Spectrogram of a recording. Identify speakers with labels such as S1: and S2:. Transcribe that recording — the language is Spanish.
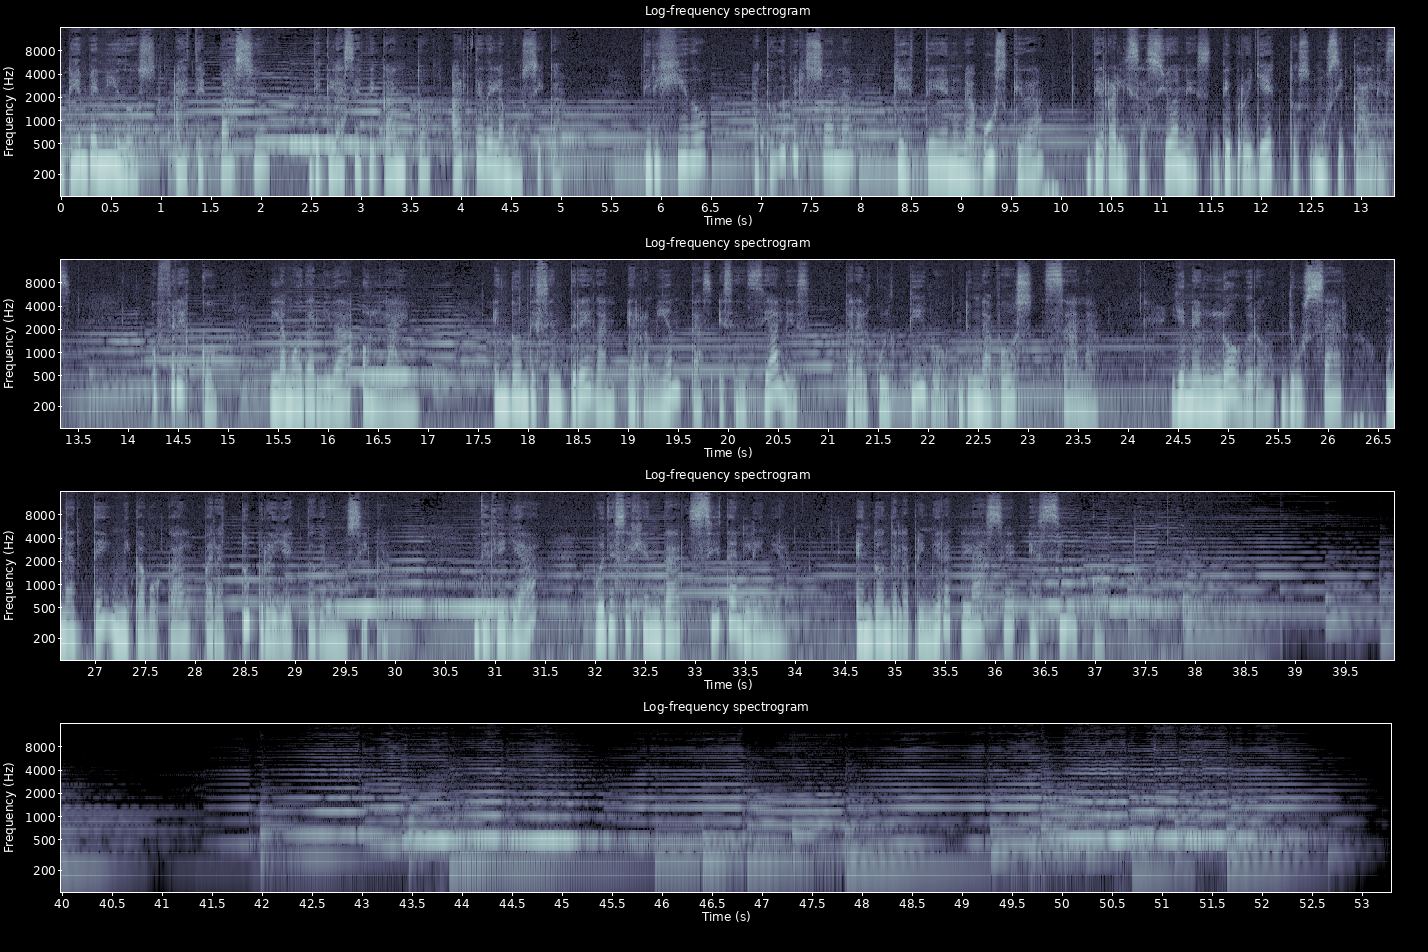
S1: Bienvenidos a este espacio de clases de canto Arte de la Música, dirigido a toda persona que esté en una búsqueda de realizaciones de proyectos musicales. Ofrezco la modalidad online, en donde se entregan herramientas esenciales para el cultivo de una voz sana y en el logro de usar una técnica vocal para tu proyecto de música. Desde ya puedes agendar cita en línea, en donde la primera clase es sin costo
